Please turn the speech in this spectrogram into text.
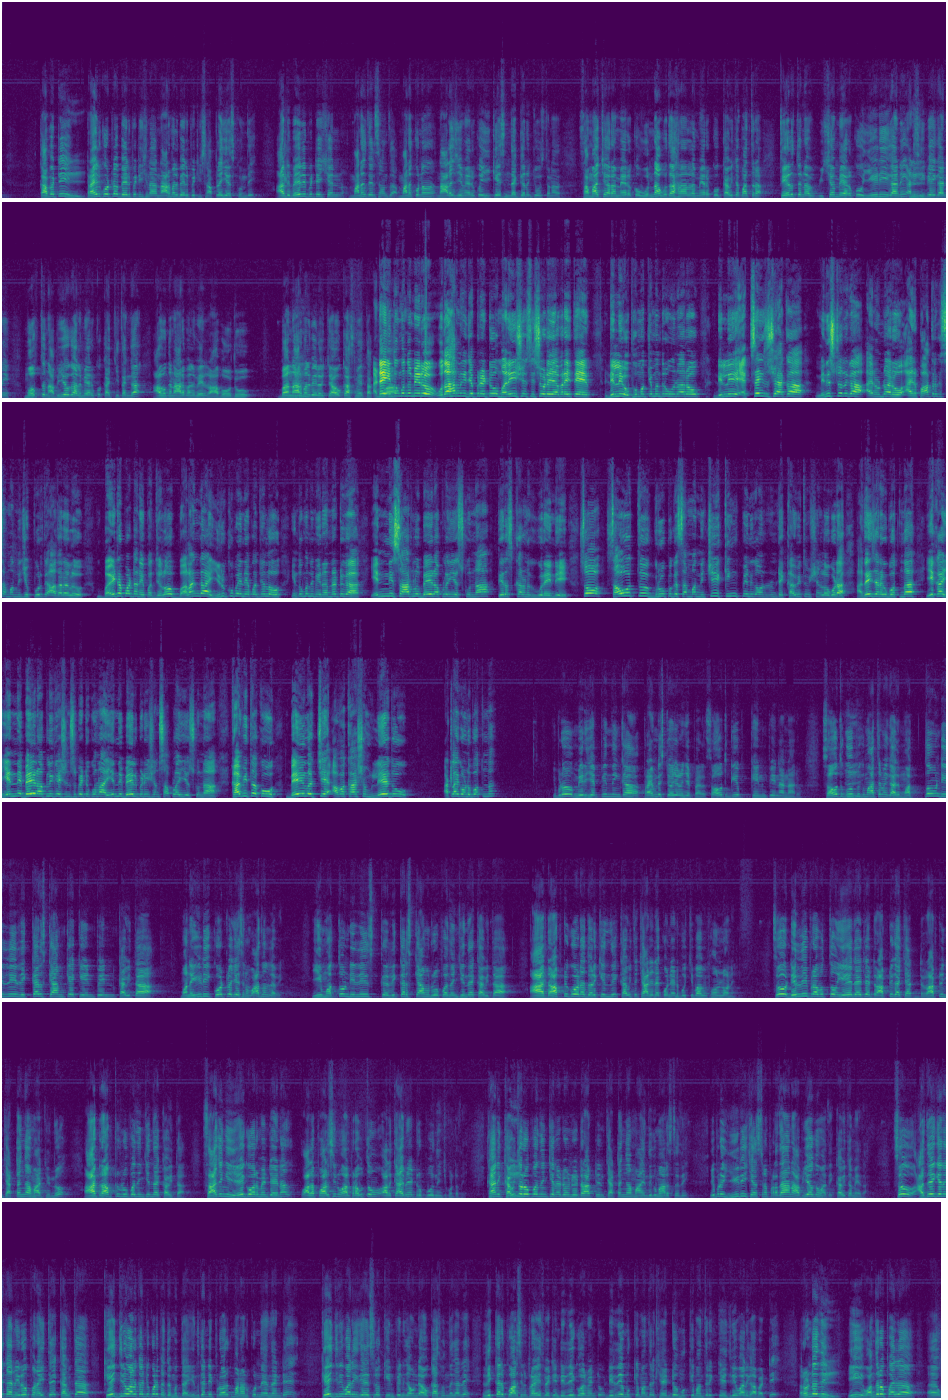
కాబట్టి ట్రయల్ కోర్టులో bail petition normal bail petition apply చేసుకుంది. అది బెయిల్ పిటిషన్ మనకు తెలిసినంత మనకున్న నాలెడ్జ్ మేరకు ఈ కేసుని దగ్గర నుంచి చూస్తున్న సమాచారం మేరకు ఉన్న ఉదాహరణల మేరకు కవిత పత్ర తేలుతున్న విషయం మేరకు ఈడీ కానీ అండ్ సిబిఐ కానీ మోపుతున్న అభియోగాల మేరకు ఖచ్చితంగా ఆమెకు నార్మల్ బెయిల్ రాబోదు. నార్మల్ వేలు వచ్చే అవకాశమే అంటే ఇంతకుముందు ఇంతకు ముందు మీరు ఉదాహరణకి చెప్పినట్టు మనీష్ సిసోడియా ఎవరైతే ఢిల్లీ ఉప ముఖ్యమంత్రి ఉన్నారో ఢిల్లీ ఎక్సైజ్ శాఖ మినిస్టర్గా ఆయన ఉన్నారో ఆయన పాత్రకు సంబంధించి పూర్తి ఆధారాలు బయటపడ్డ నేపథ్యంలో బలంగా ఇరుక్కుపోయిన నేపథ్యంలో ఇంతకుముందు మీరు అన్నట్టుగా ఎన్నిసార్లు బెయిల్ అప్లై చేసుకున్నా తిరస్కరణకు గురైంది. సో సౌత్ గ్రూప్కి సంబంధించి కింగ్ పిన్గా ఉన్నటువంటి కవిత విషయంలో కూడా అదే జరగబోతుందా? ఇక ఎన్ని బెయిల్ అప్లికేషన్స్ పెట్టుకున్నా ఎన్ని బెయిల్ పిటిషన్స్ అప్లై చేసుకున్నా కవితకు బెయిల్ వచ్చే అవకాశం లేదు అట్లాగే ఉండబోతుందా? ఇప్పుడు మీరు చెప్పింది ఇంకా ప్రైమ్ మినిస్టర్ యోజన అని చెప్పారు. సౌత్ గ్రూప్ కిన్ పిన్ అన్నారు. సౌత్ గ్రూప్కి మాత్రమే కాదు మొత్తం ఢిల్లీ లిక్కర్ స్కామ్కే కిన్ పిన్ కవిత. మన ఈడీ కోర్టులో చేసిన వాదనలు అవి. ఈ మొత్తం ఢిల్లీ లిక్కర్ స్కామ్ రూపొందించిందే కవిత. ఆ డ్రాఫ్ట్ కూడా దొరికింది కవిత చార్టెడ్ అకౌంటెంట్ బుచ్చిబాబు ఫోన్లోనే. సో ఢిల్లీ ప్రభుత్వం ఏదైతే డ్రాఫ్ట్గా చ- డ్రాఫ్ట్ని చట్టంగా మార్చిందో ఆ డ్రాఫ్ట్ రూపొందించిందే కవిత. సహజంగా ఏ గవర్నమెంట్ అయినా వాళ్ళ పాలసీని వాళ్ళ ప్రభుత్వం వాళ్ళ క్యాబినెట్ రూపొందించుకుంటుంది. కానీ కవిత రూపొందించినటువంటి డ్రాఫ్ట్ని చట్టంగా మా ఎందుకు మారుస్తుంది? ఇప్పుడు ఈడీ చేస్తున్న ప్రధాన అభియోగం అది కవిత మీద. సో అదే కనుక నిరూపణ అయితే కవిత కేజ్రీవాల్ కంటే కూడా పెద్ద ముద్ద. ఎందుకంటే ఇప్పటివరకు మనం అనుకున్నది ఏంటంటే కేజ్రీవాల్ ఈ దేశంలో కిన్పిన్గా ఉండే అవకాశం ఉంది కానీ లిక్కర్ పాలసీని ప్రవేశపెట్టిన ఢిల్లీ గవర్నమెంట్ ఢిల్లీ ముఖ్యమంత్రి హెడ్ ముఖ్యమంత్రి కేజ్రీవాల్ కాబట్టి. రెండోది ఈ వంద రూపాయల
